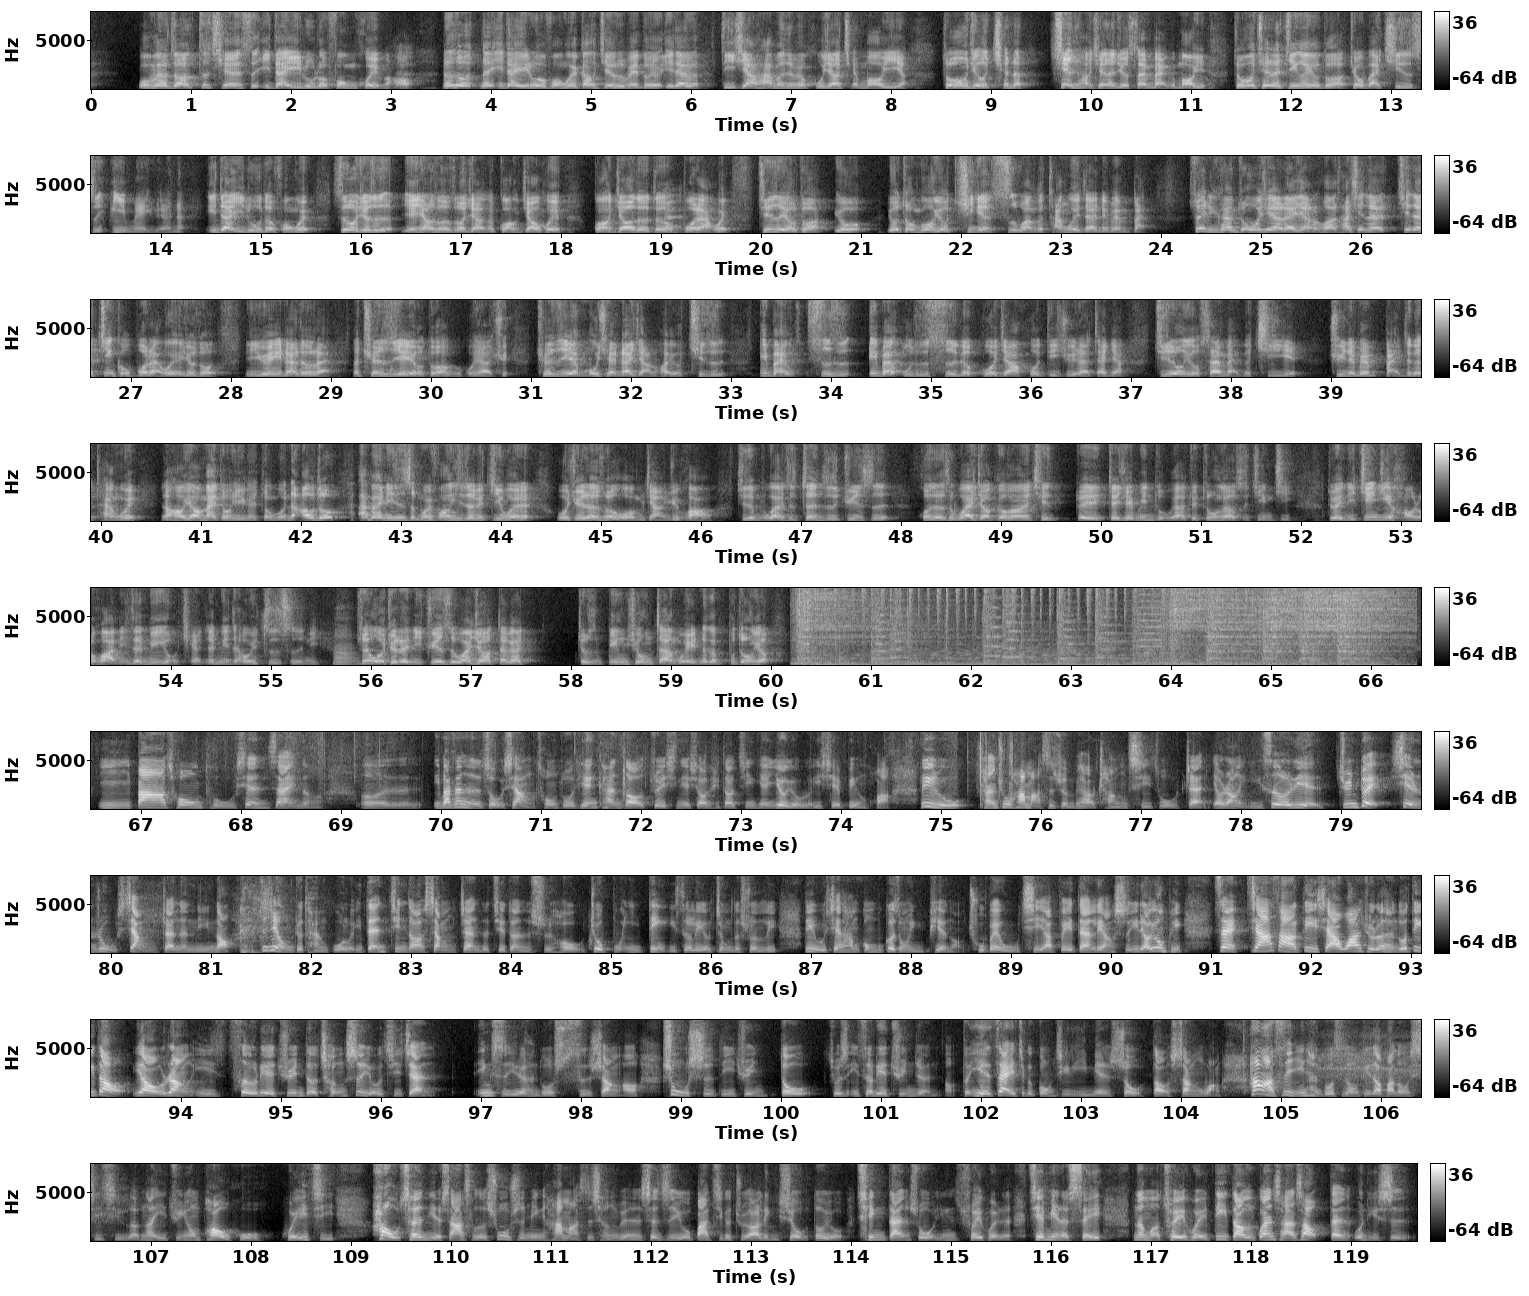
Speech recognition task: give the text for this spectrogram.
我们要知道，之前是一带一路的峰会嘛，哈，那时候那一带一路的峰会刚结束没多久，一带底下他们这边互相签贸易啊，总共就签了现场签了就三百个贸易，总共签的金额有多少？九百七十四亿美元呢。一带一路的峰会之后，就是严教授所讲的广交会、广交的这种博览会，其实有多少？有有总共有七点四万个摊位在那边摆。所以你看，中国现在来讲的话，它现在现在进口博览会，也就是说，你愿意来都来。那全世界有多少个国家去？全世界目前来讲的话，有七十一百四十一百五十四个国家或地区来参加，其中有三百个企业去那边摆这个摊位，然后要卖东西给中国。那澳洲阿班尼是怎么会放弃这个机会呢？我觉得说，我们讲一句话啊，其实不管是政治、军事或者是外交各方面，其实对这些民主国家最重要是经济。对你经济好的话，你人民有钱，人民才会支持你。嗯，所以我觉得你军事外交大概就是兵凶战危，那个不重要。以巴冲突现在呢？呃，以巴战争的走向，从昨天看到最新的消息，到今天又有了一些变化。例如，传出哈马斯准备好长期作战，要让以色列军队陷入巷战的泥淖。之前我们就谈过了，一旦进到巷战的阶段的时候，就不一定以色列有这么的顺利。例如，现在他们公布各种影片哦，储备武器啊、飞弹、粮食、医疗用品，在加萨地下挖掘了很多地道，要让以色列军的城市游击战。因此也有很多死伤啊，数十敌军都就是以色列军人啊的，也在这个攻击里面受到伤亡。哈马斯已经很多次从地道发动袭击了，那以军用炮火回击，号称也杀死了数十名哈马斯成员，甚至有把几个主要领袖都有清单，说我已经摧毁了、歼灭了谁，那么摧毁地道跟观察哨，但问题是。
